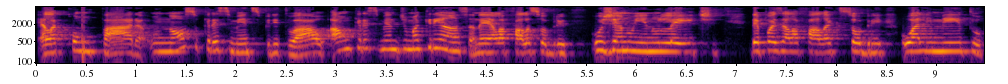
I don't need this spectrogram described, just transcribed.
ela compara o nosso crescimento espiritual a um crescimento de uma criança, né? Ela fala sobre o genuíno leite, depois ela fala sobre o alimento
